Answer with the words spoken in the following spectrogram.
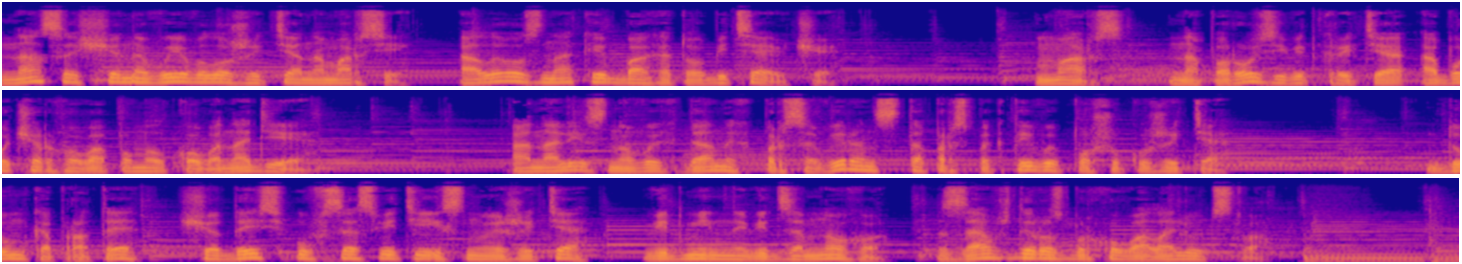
НАСА ще не виявило життя на Марсі, але ознаки багатообіцяючі. Марс на порозі відкриття або чергова помилкова надія. Аналіз нових даних Perseverance та перспективи пошуку життя. Думка про те, що десь у всесвіті існує життя, відмінне від земного, завжди розбурхувала людство.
